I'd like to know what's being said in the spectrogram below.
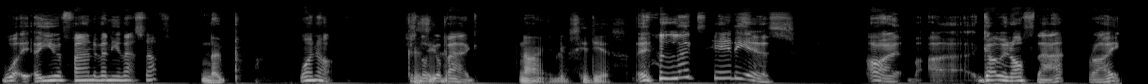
What are you a fan of any of that stuff? Nope. Why not? Just not your bag. No, it looks hideous. It looks hideous. All right, uh, going off that, right?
